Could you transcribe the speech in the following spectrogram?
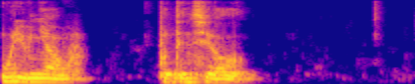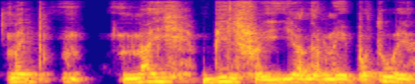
урівняв потенціал най, найбільшої ядерної потуги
